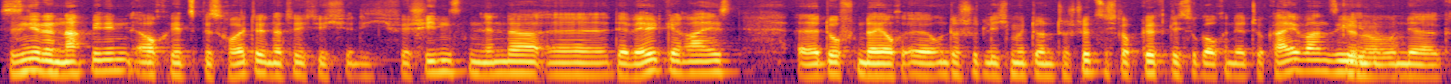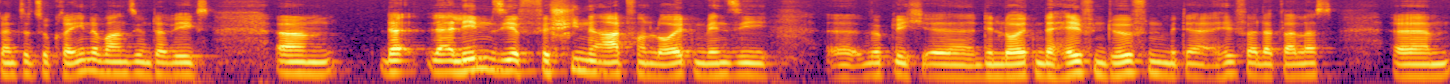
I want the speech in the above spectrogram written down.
Sie sind ja dann nach Benin auch jetzt bis heute natürlich durch die verschiedensten Länder äh, der Welt gereist. äh, durften da ja auch äh, unterschiedlich mit unterstützen. Ich glaube, kürzlich sogar auch in der Türkei waren sie, genau. in, in, der Grenze zur Ukraine waren sie unterwegs. Ähm, da, da, erleben sie verschiedene Art von Leuten, wenn sie äh, wirklich äh, den Leuten da helfen dürfen mit der Hilfe Latlalas. Ähm,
